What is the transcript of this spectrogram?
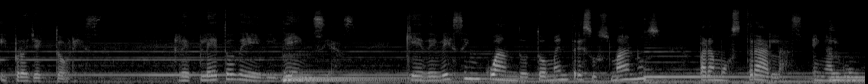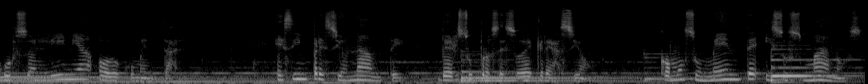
y proyectores, repleto de evidencias que de vez en cuando toma entre sus manos para mostrarlas en algún curso en línea o documental. Es impresionante ver su proceso de creación, cómo su mente y sus manos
